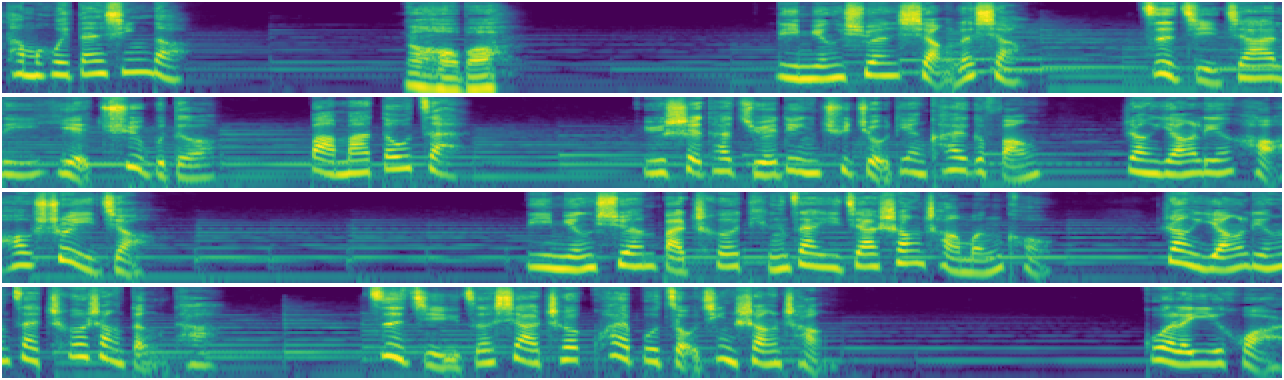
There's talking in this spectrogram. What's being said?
他们会担心的。那好吧。李明轩想了想，自己家里也去不得，爸妈都在，于是他决定去酒店开个房，让杨玲好好睡一觉。李明轩把车停在一家商场门口，让杨玲在车上等他，自己则下车快步走进商场。过了一会儿。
